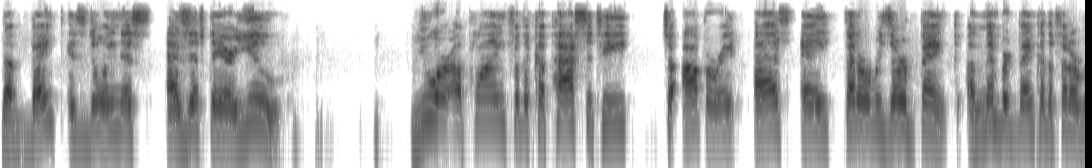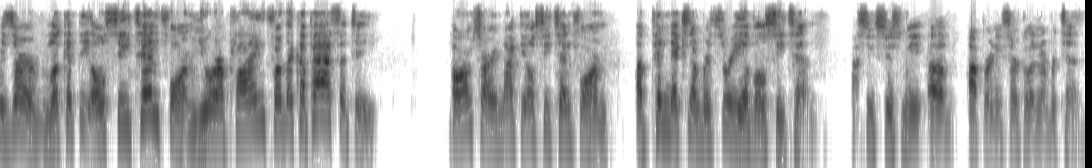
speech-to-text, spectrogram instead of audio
The bank is doing this as if they are you. You are applying for the capacity to operate as a Federal Reserve bank, a membered bank of the Federal Reserve. Look at the OC10 form. You are applying for the capacity. Oh, I'm sorry, not the OC10 form, appendix number three of OC10. Excuse me, of operating circular number 10.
